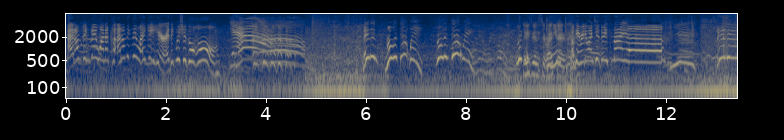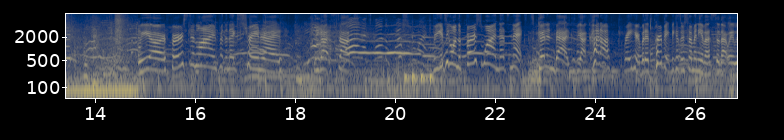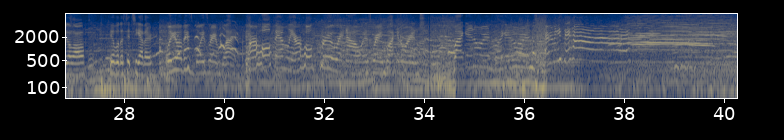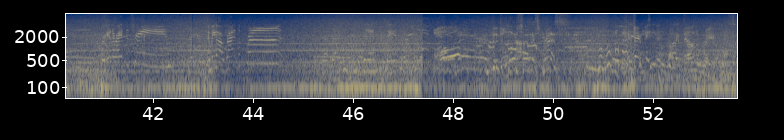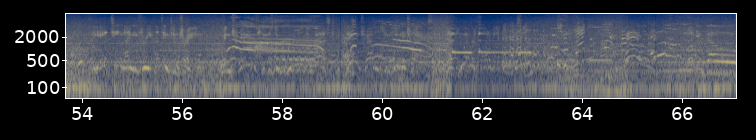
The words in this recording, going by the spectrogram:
I don't think they want to. I don't think they like it here. I think we should go home. Yeah. Landen, roll it that way. Roll it that way. Look He's gonna sit right you- there. Okay, ready? One, two, three, smile. Yay. Landen. We are first in line for the next train ride. We got stopped. Oh, let's go to the first one. We get to go on the first one. That's next. It's good and bad because we got cut off right here, but it's perfect because there's so many of us, so that way we'll all be able to sit together. Look at all these boys wearing black. Our whole family, our whole crew right now is wearing black and orange. Black and orange, black and orange. Everybody say hi! We're gonna ride the train. And we got right in the front. The Dell'Osso Express. Their faces. Arrived on the rails. The 1893 Huntington train. When trains used to rule the West, they traveled on wooden tracks. Have you ever thought about their whistle? Ready to go.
